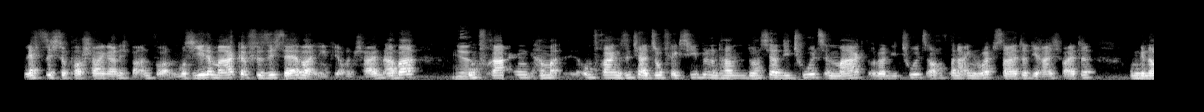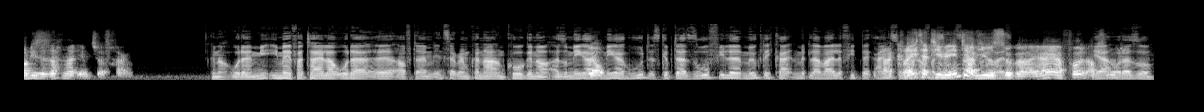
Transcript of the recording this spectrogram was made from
lässt sich so pauschal gar nicht beantworten. Muss jede Marke für sich selber irgendwie auch entscheiden. Aber ja. Umfragen, haben, Umfragen sind ja halt so flexibel und haben, du hast ja die Tools im Markt oder die Tools auch auf deiner eigenen Webseite, die Reichweite, um genau diese Sachen halt eben zu erfragen. Genau, oder im E-Mail-Verteiler oder äh, auf deinem Instagram-Kanal und Co. Genau, also mega, mega gut. Es gibt da so viele Möglichkeiten mittlerweile, Feedback einzuholen. Ja, qualitative Interviews sogar, ja, ja, voll, absolut. Ja, oder so.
